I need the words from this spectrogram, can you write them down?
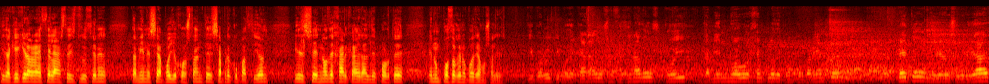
Y de aquí quiero agradecer a las tres instituciones también ese apoyo constante, esa preocupación y ese no dejar caer al deporte en un pozo que no podríamos salir. Y por último, de cara a los aficionados, hoy también un nuevo ejemplo de comportamiento, respeto, medidas de seguridad.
